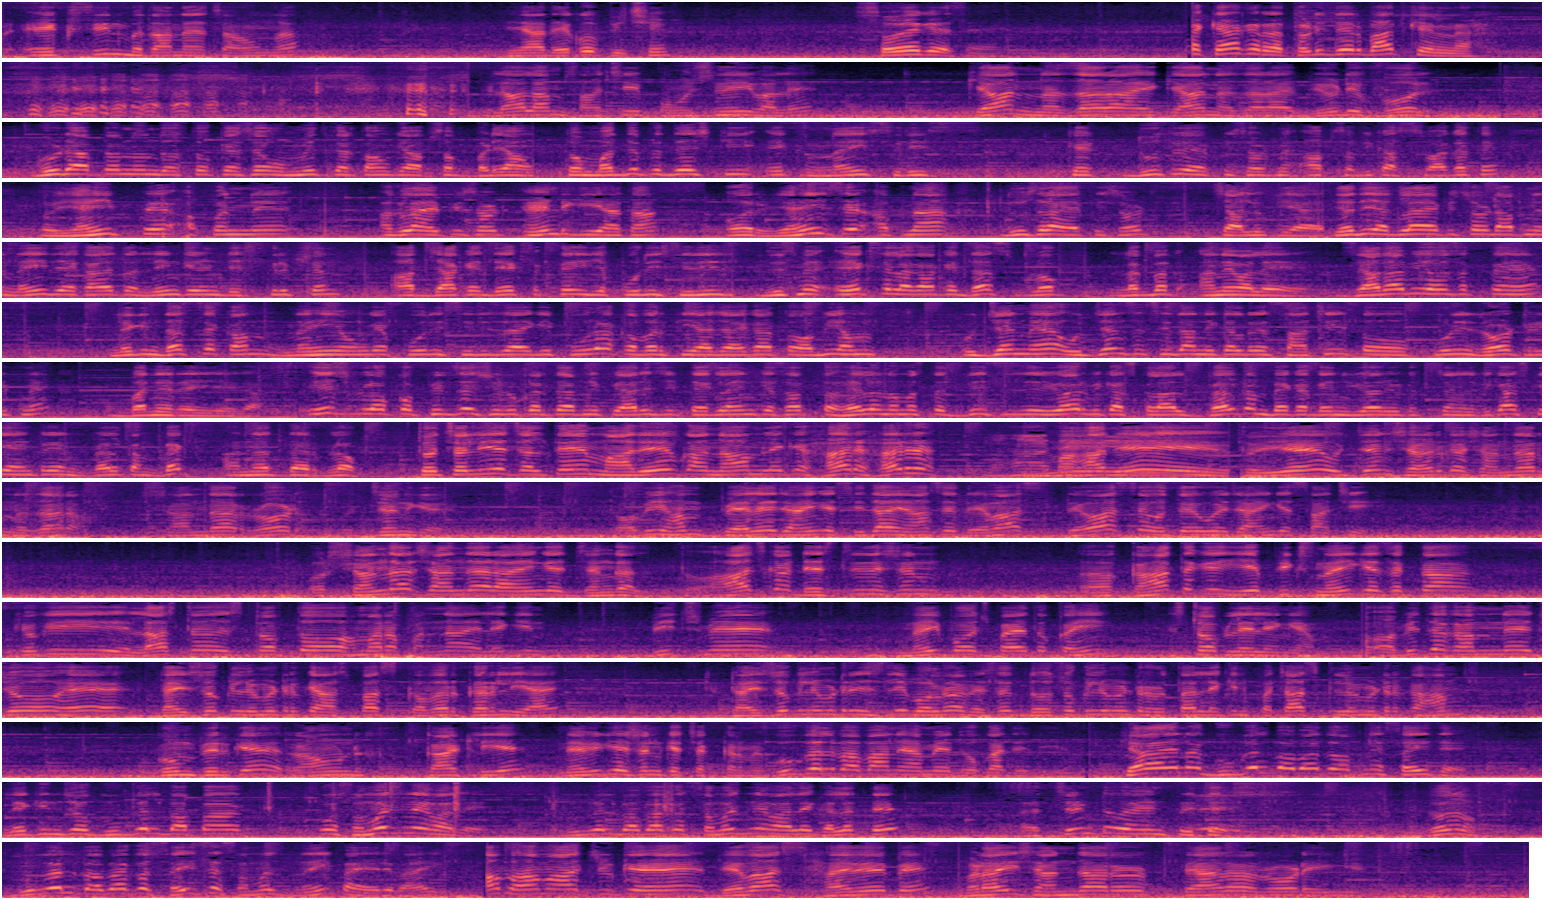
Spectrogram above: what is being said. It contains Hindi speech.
और एक सीन बताना चाहूँगा। यहाँ देखो पीछे। सोए कैसे हैं? क्या कर रहा थोड़ी देर बाद खेलना। फ़िलहाल हम सांची पहुँचने ही वाले क्या नज़ारा है, क्या नज़ारा है? ब्यूटीफुल गुड आफ्टरनून दोस्तों, कैसे उम्मीद करता हूँ कि आप सब बढ़िया हों। तो मध्य प्रदेश की एक नई सीरीज़ के दूसरे एपिसोड में आप सभी का स्वागत है। तो यहीं पे अपन ने अगला एपिसोड एंड किया था और यहीं से अपना दूसरा एपिसोड चालू किया है। यदि अगला एपिसोड आपने नहीं देखा है तो लिंक इन डिस्क्रिप्शन आप जाके देख सकते हैं ये पूरी सीरीज़ जिसमें एक से लगा के दस ब्लॉग लगभग आने वाले हैं। ज़्यादा भी हो सकते हैं, लेकिन दस से कम नहीं होंगे। पूरी सीरीज़ आएगी, पूरा कवर किया जाएगा। तो अभी हम उज्जैन में है। उज्जैन से सीधा निकल रहे सांची तो पूरी रोड ट्रिप में बने रहिएगा। इस ब्लॉग को फिर से शुरू करते हैं अपनी प्यारी सी टैगलाइन के साथ। तो हेलो नमस्ते this is your Vikas Kalal. Welcome back again your YouTube channel Vikas की entry and welcome back another blog तो चलिए चलते हैं महादेव का नाम लेके हर हर महादेव, महादेव। तो ये है उज्जैन शहर का शानदार नज़ारा शानदार रोड उज्जैन के। तो अभी हम पहले जाएँगे सीधा यहाँ से देवास देवास से होते हुए जाएँगे सांची। और शानदार शानदार आएँगे जंगल। तो आज का डेस्टिनेशन कहाँ तक है ये फिक्स नहीं कह सकता। क्योंकि लास्ट स्टॉप तो हमारा पन्ना है, लेकिन बीच में नहीं पहुँच पाए तो कहीं स्टॉप ले लेंगे हम। तो अभी तक हमने जो है 250 किलोमीटर के आसपास कवर कर लिया है। 250 किलोमीटर इसलिए बोल रहा हूँ, वैसे 200 किलोमीटर होता है लेकिन 50 किलोमीटर का हम घूम फिर के राउंड काट लिए नेविगेशन के चक्कर में। गूगल बाबा ने हमें धोखा दे दिया। क्या है ना गूगल बाबा तो अपने सही थे, लेकिन जो गूगल बाबा को समझने वाले गूगल बाबा को समझने वाले गलत थे चिंटू एंड प्रीतेश। दोनों। गूगल बाबा को सही से समझ नहीं पाए रे भाई। अब हम आ चुके हैं देवास हाईवे पे। बड़ा ही शानदार और प्यारा रोड है ये।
